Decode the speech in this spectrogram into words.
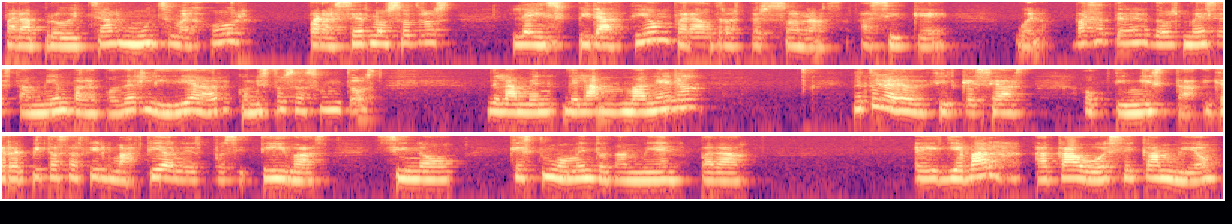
para aprovechar mucho mejor, para ser nosotros la inspiración para otras personas. Así que bueno, vas a tener dos meses también para poder lidiar con estos asuntos de la, de la manera, no te voy a decir que seas optimista y que repitas afirmaciones positivas, sino que es tu momento también para eh, llevar a cabo ese cambio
